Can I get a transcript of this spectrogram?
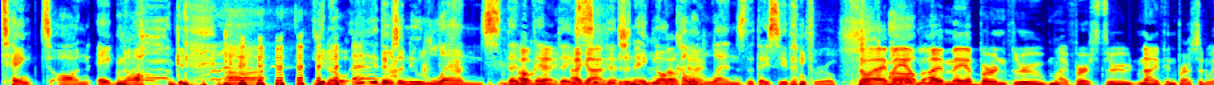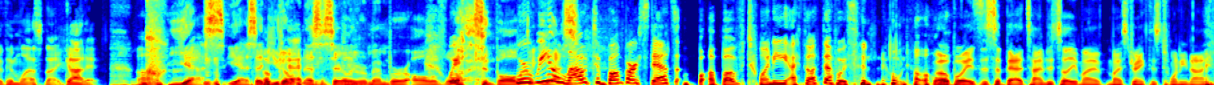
tanked on eggnog, uh, you know, there's a new lens that, Okay, that they I see. got it. There's an eggnog colored lens that they see them through. So I may Um, have I may have burned through my first through ninth impression with him last night. Got it. Um, Yes, yes, and you don't necessarily remember all of what was involved. Were we yes. allowed to bump our stats ab- above 20? I thought that was a no no. Oh boy, is this a bad time to tell you my my strength is twenty nine?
